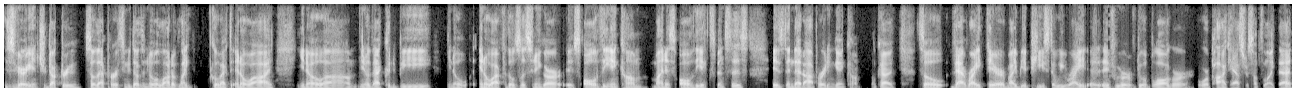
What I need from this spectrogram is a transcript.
is very introductory so that person who doesn't know a lot of like go back to NOI, you know, um, you know that could be you know NOI for those listening are it's all of the income minus all of the expenses is the net operating income. Okay, so that right there might be a piece that we write uh, if we were to do a blog or or a podcast or something like that.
